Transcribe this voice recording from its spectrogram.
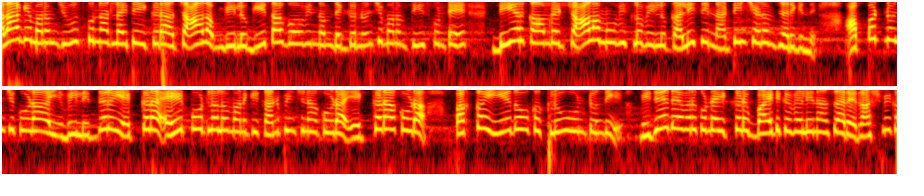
అలాగే మనం చూసుకున్నట్లయితే ఇక్కడ చాలా వీళ్ళు గీతా గోవిందం దగ్గర నుంచి మనం తీసుకుంటే డియర్ కామ్రేడ్ చాలా మూవీస్లో వీళ్ళు కలిసి నటించడం జరిగింది. అప్పటి నుంచి కూడా వీళ్ళిద్దరు ఎక్కడ ఎయిర్పోర్ట్లలో మనకి కనిపించినా కూడా ఎక్కడా కూడా పక్క ఏదో ఒక క్లూ ఉంటుంది. విజయ్ దేవరకొండ ఎక్కడికి బయటకు వెళ్ళినా సరే రష్మిక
